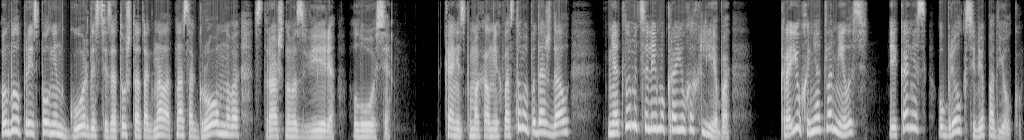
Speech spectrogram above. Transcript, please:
Он был преисполнен гордости за то, что отогнал от нас огромного страшного зверя, лося. Канис помахал мне хвостом и подождал, не отломится ли ему краюха хлеба. Краюха не отломилась, и Канис убрел к себе под елку.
